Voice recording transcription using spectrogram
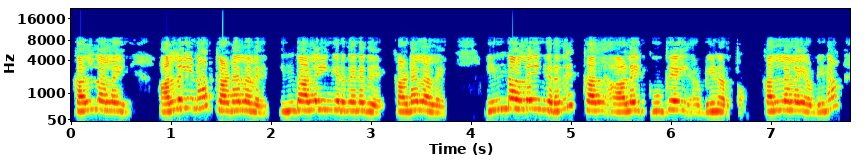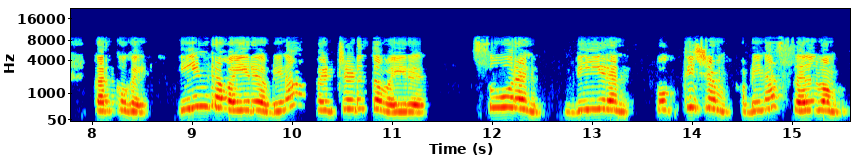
கல் அலை. அலைனா கடல் அலை. இந்த அலைங்கிறது என்னது? கடல் அலை. இந்த அலைங்கிறது கல் அலை குகை அப்படின்னு அர்த்தம். கல் அலை அப்படின்னா கற்குகை. ஈன்ற வயிறு அப்படின்னா பெற்றெடுத்த வயிறு. சூரன் வீரன் பொக்கிஷம் அப்படின்னா செல்வம்.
